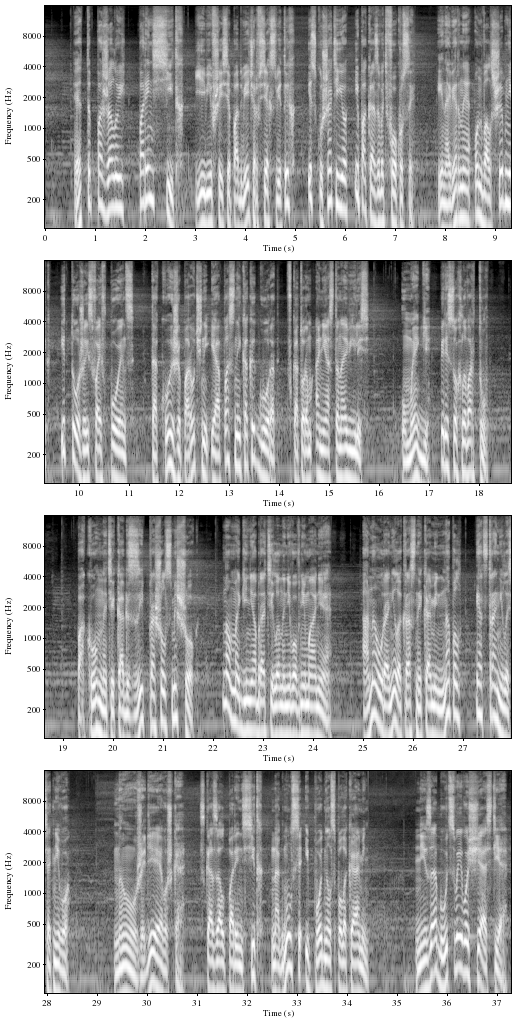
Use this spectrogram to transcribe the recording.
это, пожалуй, парень ситх, явившийся под вечер всех святых искушать ее и показывать фокусы. И, наверное, он волшебник и тоже из Five Points, такой же порочный и опасный, как и город, в котором они остановились. У Мэгги пересохло во рту. По комнате, как зыбь, прошел смешок, но Мэгги не обратила на него внимания. Она уронила красный камень на пол и отстранилась от него. «Ну же, девушка», — сказал парень ситх, нагнулся и поднял с пола камень. «Не забудь своего счастья».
